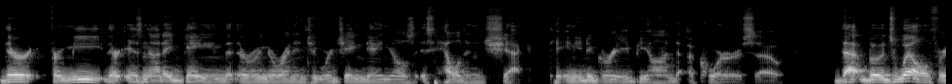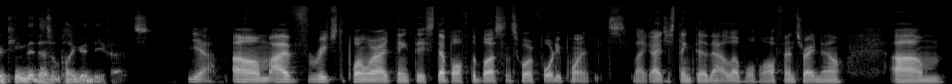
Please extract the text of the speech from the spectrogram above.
there, for me, there is not a game that they're going to run into where Jayden Daniels is held in check to any degree beyond a quarter or so. that bodes well for a team that doesn't play good defense. Yeah. Um, I've reached the point where I think they step off the bus and score 40 points. Like I just think they're that level of offense right now. Um,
